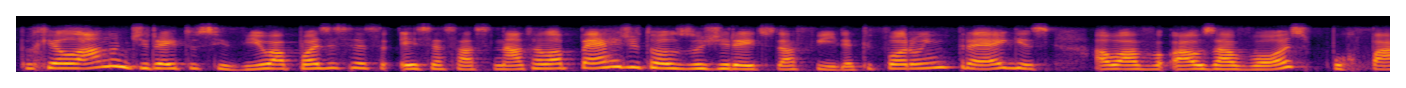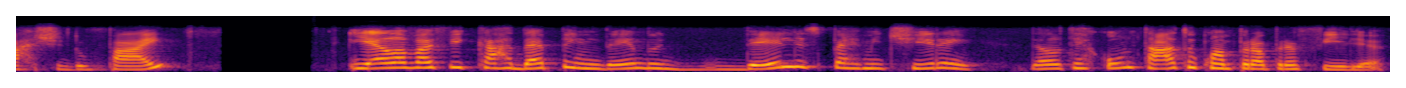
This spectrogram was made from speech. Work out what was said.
Porque lá no direito civil, após esse, assassinato, ela perde todos os direitos da filha, que foram entregues ao, aos avós por parte do pai. E ela vai ficar dependendo deles permitirem dela ter contato com a própria filha.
